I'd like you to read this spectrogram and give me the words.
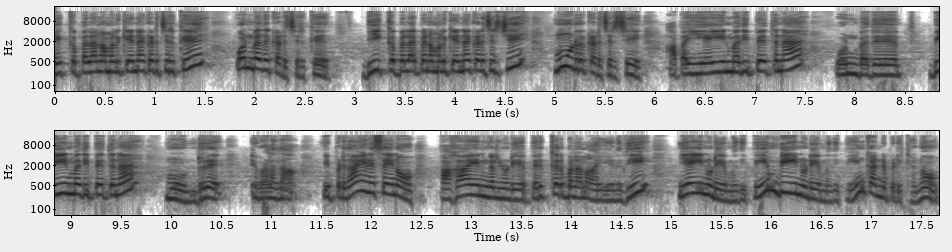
ஏக்கு பதிலாக நம்மளுக்கு என்ன கிடச்சிருக்கு? ஒன்பது கிடச்சிருக்கு. பிக்கு பதிலாக இப்போ நம்மளுக்கு என்ன கிடச்சிருச்சு? மூன்று கிடச்சிருச்சு. அப்போ ஏயின் மதிப்பு எத்தனை? ஒன்பது. பியின் மதிப்பு எத்தனை மூன்று. இவ்வளோதான் இப்படி தான் என்ன செய்யணும்? பகா எண்களினுடைய பெருக்கற் பலனாக எழுதி ஏயினுடைய மதிப்பையும் பியினுடைய மதிப்பையும் கண்டுபிடிக்கணும்.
